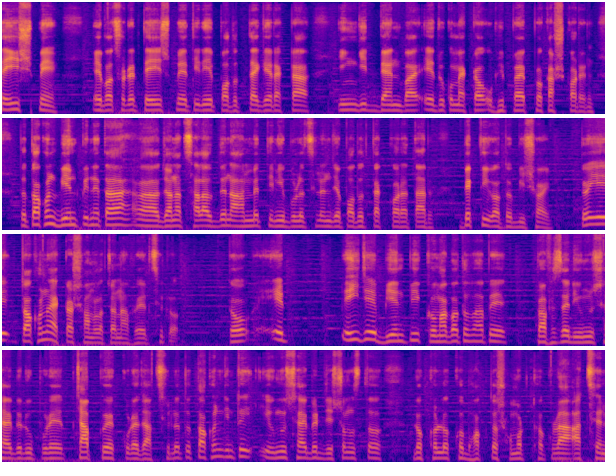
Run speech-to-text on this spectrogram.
তেইশ মে এবছরের তেইশ মে তিনি পদত্যাগের একটা ইঙ্গিত দেন বা এরকম একটা অভিপ্রায় প্রকাশ করেন। তো তখন বিএনপি নেতা জনাব সালাউদ্দিন আহমেদ তিনি বলেছিলেন যে পদত্যাগ করা তার ব্যক্তিগত বিষয়। তো এই তখনও একটা সমালোচনা হয়েছিল। তো এই যে বিএনপি ক্রমাগতভাবে প্রফেসর ইউনুস সাহেবের উপরে চাপ প্রয়োগ করে যাচ্ছিল, তো তখন কিন্তু ইউনুস সাহেবের যে সমস্ত লক্ষ লক্ষ ভক্ত সমর্থকরা আছেন,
